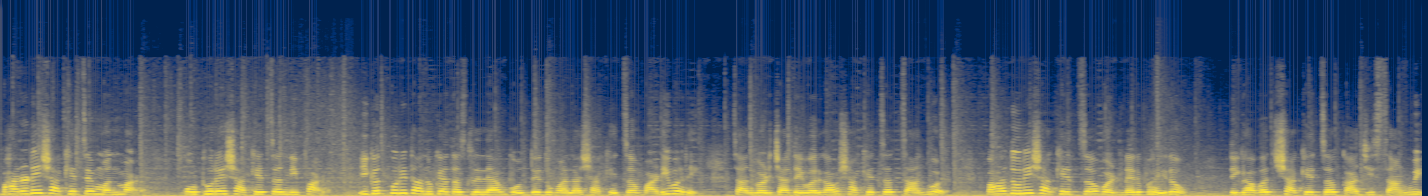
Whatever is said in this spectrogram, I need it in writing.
भारडी शाखेचे मनमाड कोठुरे शाखेचं निफाड इगतपुरी तालुक्यात असलेल्या गोंदेदुमाला शाखेचं वाडीवरे चांदवडच्या देवरगाव शाखेचं चांदवड बहादुरी शाखेचं वडनेर भैरव निघावत शाखेचं काजी सांगवी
